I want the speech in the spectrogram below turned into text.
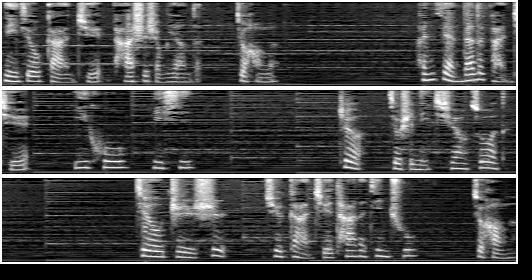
你就感觉它是什么样的就好了。很简单的感觉，一呼一吸，这就是你需要做的，就只是去感觉它的进出就好了。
